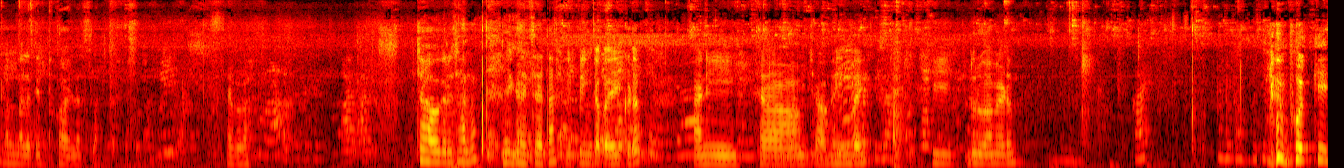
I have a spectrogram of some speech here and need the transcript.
मग मला ते धुवायलाच लागतं असं. हे बघा. चहा वगैरे झालं निघायचं आता. हे पिंकाबाई इकडं. आणि ह्या आमच्या बहीणबाई ही दुर्वा मॅडम. बोल की.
